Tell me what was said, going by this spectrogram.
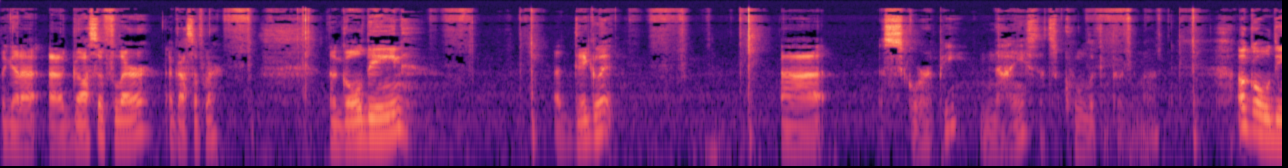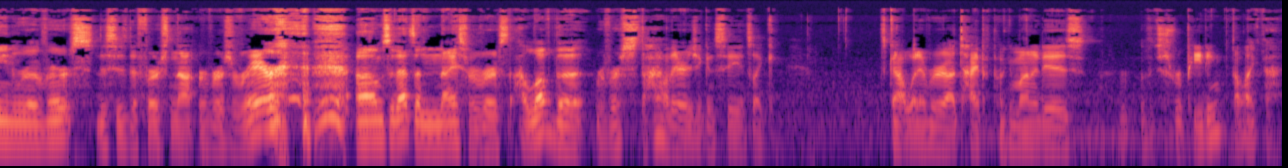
We got a, a Gossifleur, a Gossifleur, a Goldeen, a Diglett, uh, Scorpy. Nice. That's a cool looking Pokemon. A Goldeen reverse. This is the first not reverse rare. um, so that's a nice reverse. I love the reverse style there, as you can see. It's like it's got whatever uh, type of Pokemon it is, just repeating. I like that.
